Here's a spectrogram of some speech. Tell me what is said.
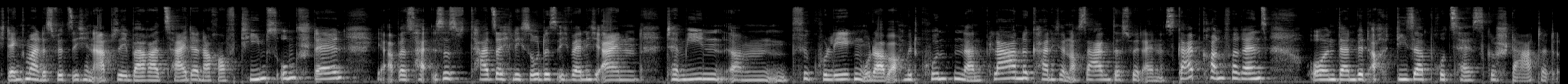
Ich denke mal, das wird sich in absehbarer Zeit dann auch auf Teams umstellen. Ja, aber es ist tatsächlich so, dass ich, wenn ich einen Termin ähm, für Kollegen oder aber auch mit Kunden dann plane, kann ich dann auch sagen, das wird eine Skype-Konferenz und dann wird auch dieser Prozess gestartet.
